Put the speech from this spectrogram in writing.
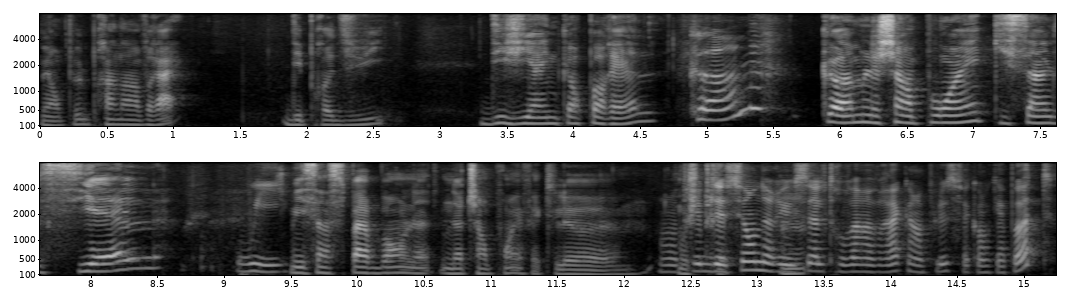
Mais on peut le prendre en vrac. Des produits d'hygiène corporelle, Comme? comme le shampoing qui sent le ciel, Oui. mais il sent super bon, là, notre shampoing, fait que là. On tripe. dessus, on a réussi Mm. à le trouver en vrac en plus, fait qu'on capote.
